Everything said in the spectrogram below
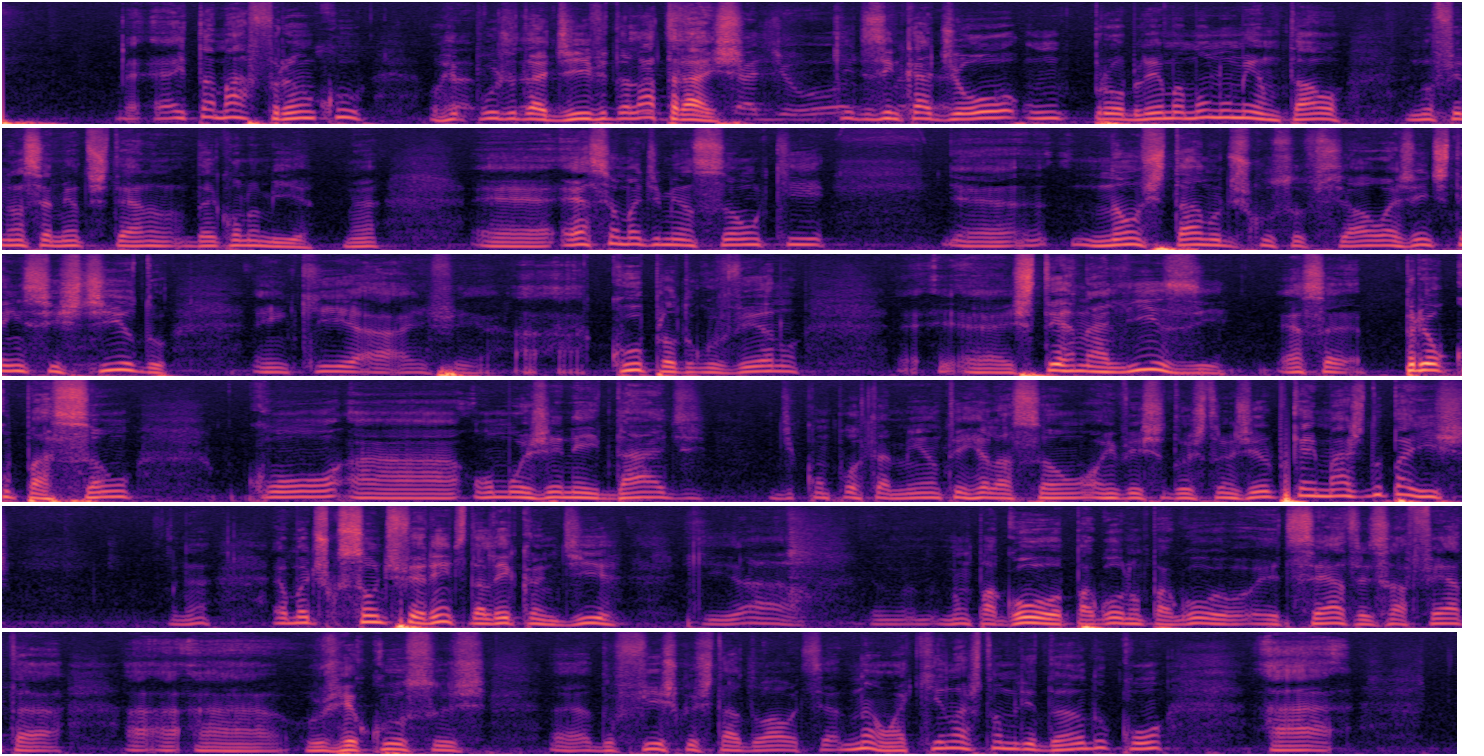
É Itamar Franco, o repúdio da dívida lá atrás, que desencadeou um problema monumental no financiamento externo da economia. Né? É, essa é uma dimensão que é, não está no discurso oficial. A gente tem insistido em que a, enfim, a, a cúpula do governo é, é externalize essa preocupação com a homogeneidade de comportamento em relação ao investidor estrangeiro, porque é a imagem do país. Né? É uma discussão diferente da Lei Candir, que ah, não pagou, pagou, não pagou, etc. Isso afeta a, a, a, os recursos uh, do fisco estadual, etc. Não, aqui nós estamos lidando com a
